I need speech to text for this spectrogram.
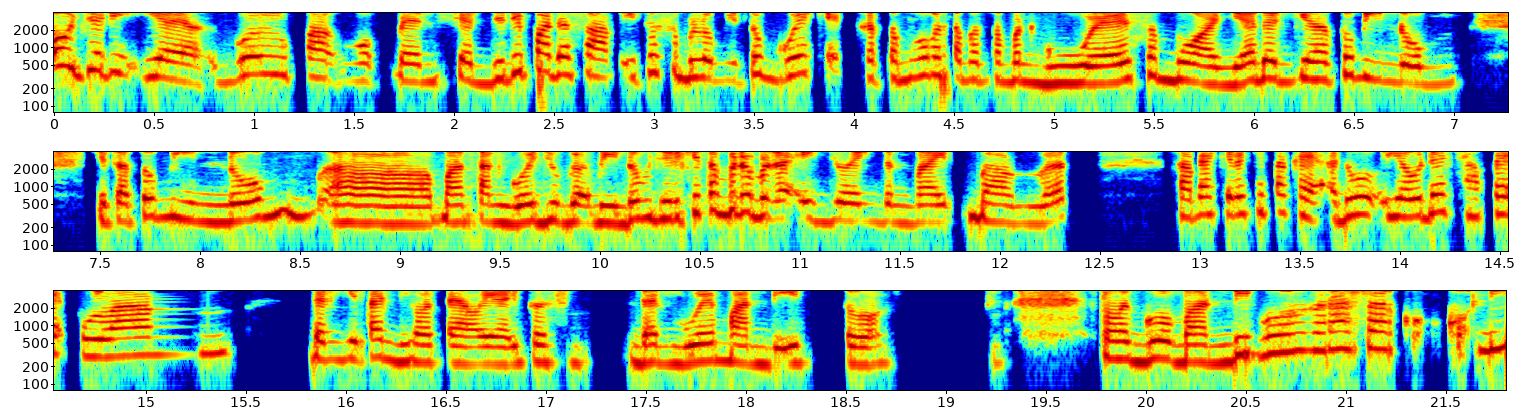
Oh jadi ya gue lupa mention. Jadi pada saat itu sebelum itu gue kayak ketemu sama teman-teman gue semuanya dan kita tuh minum. Kita tuh minum eh, mantan gue juga minum. Jadi kita bener-bener enjoying the night banget. Sampai akhirnya kita kayak aduh ya udah capek pulang. Dan kita di hotel ya itu dan gue mandi itu. Setelah gue mandi gue ngerasa kok kok di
